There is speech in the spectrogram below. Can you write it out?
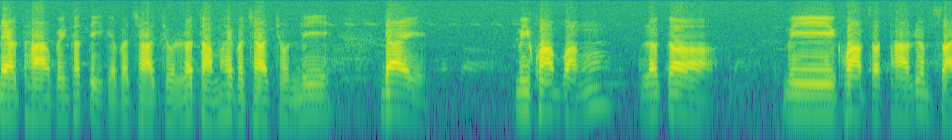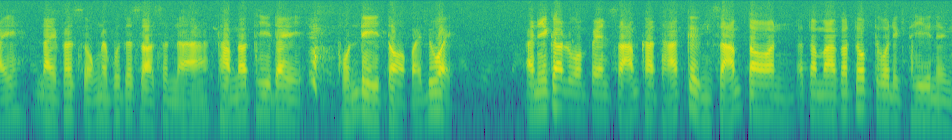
แนวทางเป็นคติแก่ประชาชน และทำให้ประชาชนนี้ได้มีความหวังแล้วก็ มีความศรัทธาเลื่อมใสในพระสงฆ์ในพุทธศาสนาทำหน้าที่ได้ผลดีต่อไปด้วย อันนี้ก็รวมเป็นสามคาถากึ่งสามตอนอาตมาก็ทบทวนอีกทีหนึ่ง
